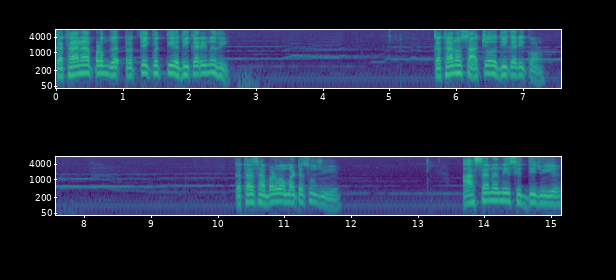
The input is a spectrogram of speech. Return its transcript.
કથાના પણ પ્રત્યેક વ્યક્તિ અધિકારી નથી. કથાનો સાચો અધિકારી કોણ? કથા સાંભળવા માટે શું જોઈએ? આસનની સિદ્ધિ જોઈએ.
